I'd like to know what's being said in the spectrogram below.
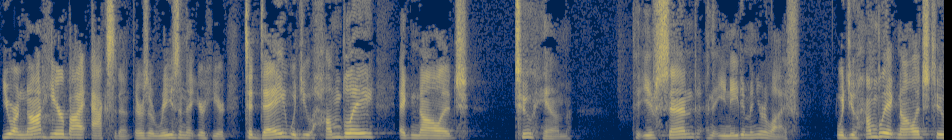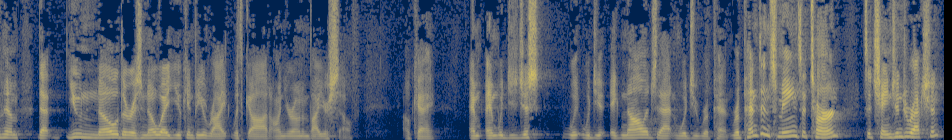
You are not here by accident. There's a reason that you're here. Today, would you humbly acknowledge to Him that you've sinned and that you need Him in your life? Would you humbly acknowledge to Him that you know there is no way you can be right with God on your own and by yourself? Okay? And, and would you just, would you acknowledge that and would you repent? Repentance means a turn, it's a change in direction.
